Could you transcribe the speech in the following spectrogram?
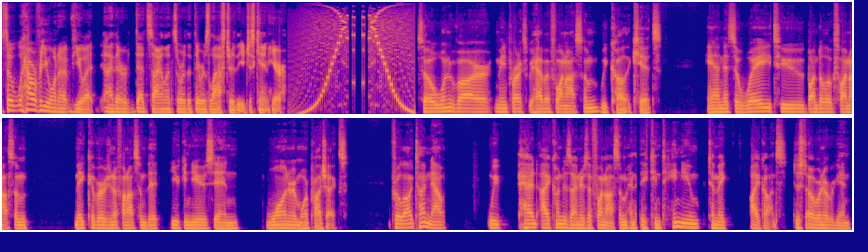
So however you want to view it, either dead silence or that there was laughter that you just can't hear. So one of our main products we have at Font Awesome, we call it Kits. And it's a way to bundle a Font Awesome, make a version of Font Awesome that you can use in one or more projects. For a long time now, we've had icon designers at Font Awesome and they continue to make icons just over and over again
